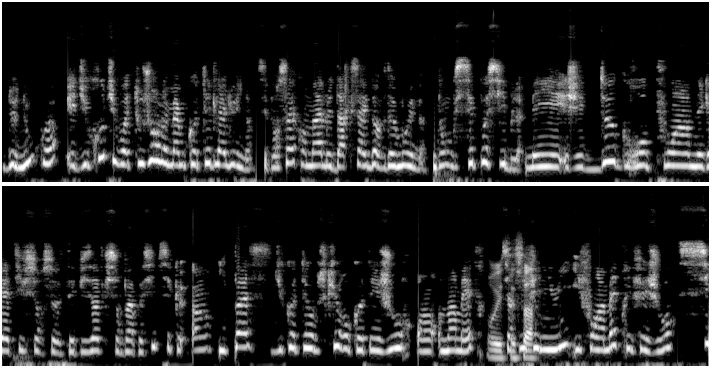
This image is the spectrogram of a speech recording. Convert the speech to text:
de nous quoi, et du coup tu vois toujours le même côté de la Lune. C'est pour ça qu'on a le Dark Side of the Moon. Donc c'est possible, mais j'ai deux gros points négatifs sur cet épisode qui sont pas possibles, c'est que un, il passe du côté obscur au côté jour en, en un mètre. Oui, c'est ça. fait nuit, il faut un mètre, il fait jour. Si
